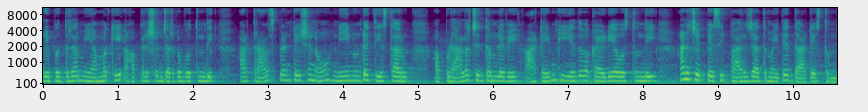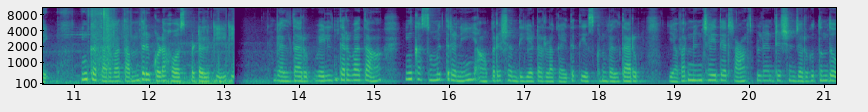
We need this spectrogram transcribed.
రేపొద్దున మీ అమ్మకి ఆపరేషన్ జరగబోతుంది. ఆ ట్రాన్స్ప్లాంటేషను నీ నుండే తీస్తారు. అప్పుడు ఆలోచిద్దాంలేవే ఆ టైంకి ఏదో ఒక ఐడియా వస్తుంది అని చెప్పేసి పారిజాతం అయితే దాటేస్తుంది. ఇంకా తర్వాత అందరికి కూడా హాస్పిటల్కి వెళ్తారు. వెళ్ళిన తర్వాత ఇంకా సుమిత్రని ఆపరేషన్ థియేటర్లోకి అయితే తీసుకుని వెళ్తారు. ఎవరి నుంచి అయితే ట్రాన్స్ప్లాంటేషన్ జరుగుతుందో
